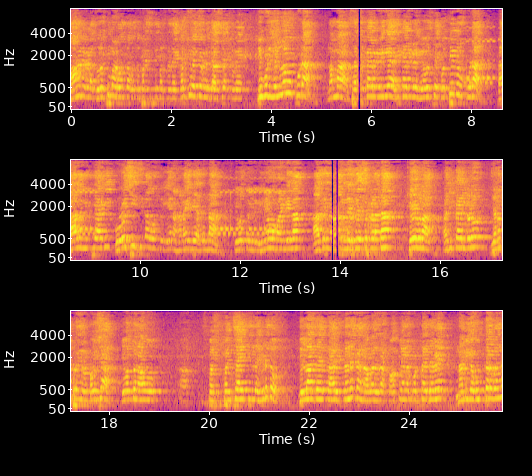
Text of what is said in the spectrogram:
ವಾಹನಗಳ ದುರಸ್ತಿ ಮಾಡುವಂತ ಒಂದು ಪರಿಸ್ಥಿತಿ ಬರ್ತದೆ, ಖರ್ಚು ವೆಚ್ಚಗಳು ಜಾಸ್ತಿ ಆಗ್ತವೆ. ಇವುಗಳು ಎಲ್ಲವೂ ಕೂಡ ನಮ್ಮ ಸರ್ಕಾರಗಳಿಗೆ, ಅಧಿಕಾರಿಗಳಿಗೆ ವ್ಯವಸ್ಥೆ ಗೊತ್ತಿದ್ರೂ ಕೂಡ ಕಾಲಮಿತಿಯಾಗಿ ಘೋಷಿಸಿದ ಒಂದು ಏನು ಹಣ ಇದೆ ಅದನ್ನ ಇವತ್ತು ಇಲ್ಲಿ ವಿನಿಯೋಗ ಮಾಡಲಿಲ್ಲ. ಆದ್ರಿಂದ ನಿರ್ದೇಶನಗಳನ್ನ ಕೇವಲ ಅಧಿಕಾರಿಗಳು, ಜನಪ್ರತಿನಿಧಿಗಳು ಬಹುಶಃ ಇವತ್ತು ನಾವು ಪಂಚಾಯತಿಯಿಂದ ಹಿಡಿದು ಜಿಲ್ಲಾಧಿಕಾರಿ ತನಕ ನಾವು ಅದರ ಕಾಪಿಯನ್ನು ಕೊಡ್ತಾ ಇದ್ದೇವೆ. ನಮಗೆ ಉತ್ತರವನ್ನ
